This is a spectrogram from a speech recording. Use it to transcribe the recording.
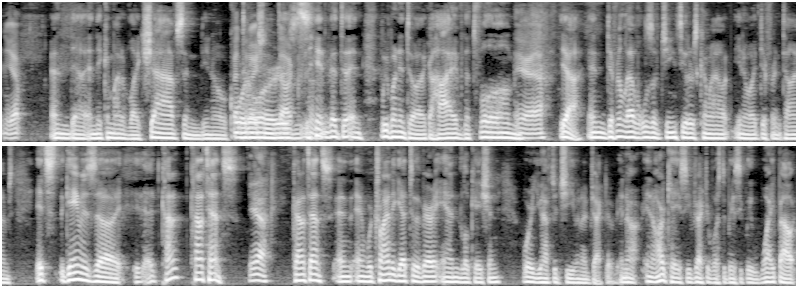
Yep. and uh, and they come out of like shafts and you know corridors and, and- and we went into like a hive that's full of them and, Yeah. yeah and different levels of gene stealers come out you know at different times it's the game is uh kind of kind of tense Yeah. kind of tense and and we're trying to get to the very end location where you have to achieve an objective in our in our case the objective was to basically wipe out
